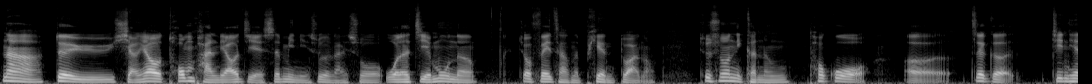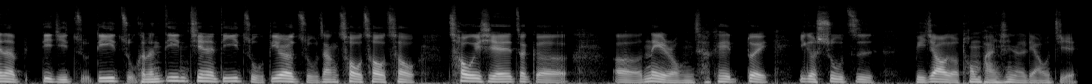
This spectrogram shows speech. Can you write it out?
那对于想要通盘了解生命灵数的来说，我的节目呢就非常的片段哦，就是说你可能透过呃这个。今天的第几组？第一组可能第今天的第一组、第二组这样凑凑凑凑一些这个呃内容，你才可以对一个数字比较有通盘性的了解。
